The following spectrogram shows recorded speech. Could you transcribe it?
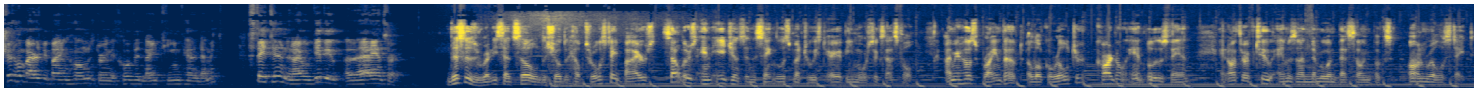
Should homebuyers be buying homes during the COVID 19 pandemic? Stay tuned and I will give you that answer. This is Ready Set Sold, the show that helps real estate buyers, sellers, and agents in the St. Louis Metro East area be more successful. I'm your host, Brian Vogt, a local realtor, Cardinal, and Blues fan, and author of two Amazon number one best selling books on real estate.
